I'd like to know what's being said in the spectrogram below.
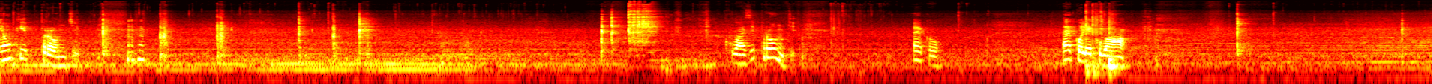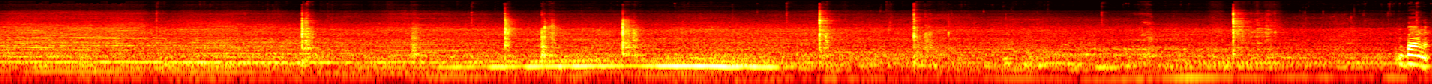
Gnocchi pronti. Quasi pronti. Ecco. Eccoli qua. Bene.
